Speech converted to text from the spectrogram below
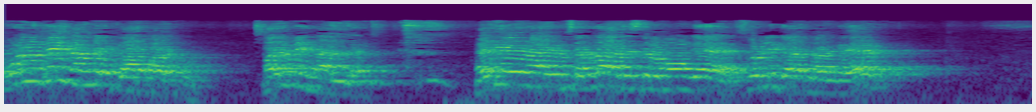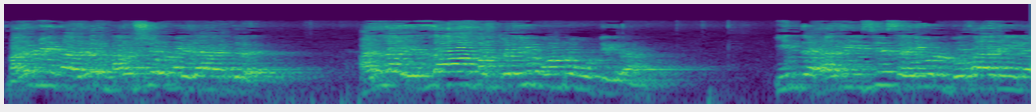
கொள்கை நம்மை காப்பாற்றும் மறுமை நாள்ல. நடிகர் நாயகம் சல்லா அலிஸ்லம் அவங்க சொல்லி காட்டுறாங்க. மறுமை நாள்ல மனுஷர் மைதானத்துல. அல்லா எல்லா மக்களையும் ஒன்று கூட்டுகிறாங்க இந்த ஹதீஸ் சைவுல் புகாரியில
